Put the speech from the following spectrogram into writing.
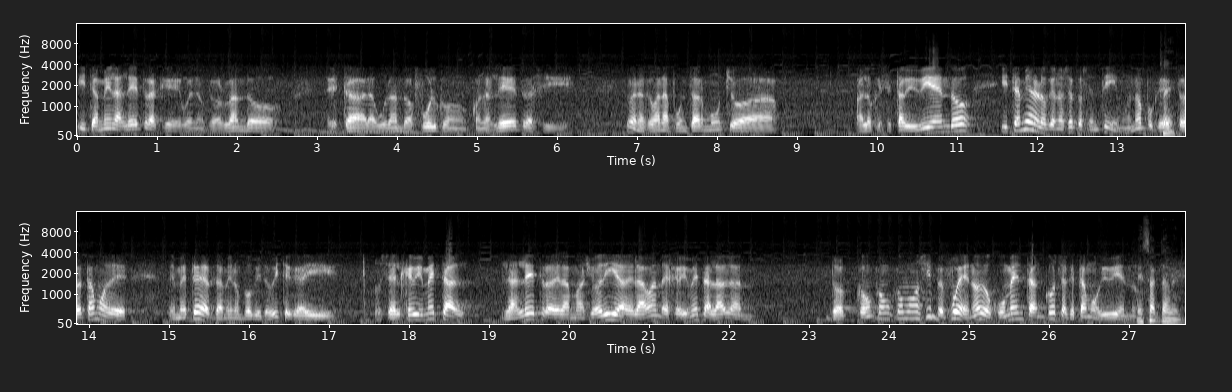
y también las letras, que bueno, que Orlando está laburando a full con, con las letras y bueno, que van a apuntar mucho a, a lo que se está viviendo y también a lo que nosotros sentimos, ¿no? Porque Sí. tratamos de, de meter también un poquito, viste que hay, o sea, el heavy metal, las letras de la mayoría de la banda de heavy metal hablan do- como, como- como siempre fue, ¿no? Documentan cosas que estamos viviendo. Exactamente.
